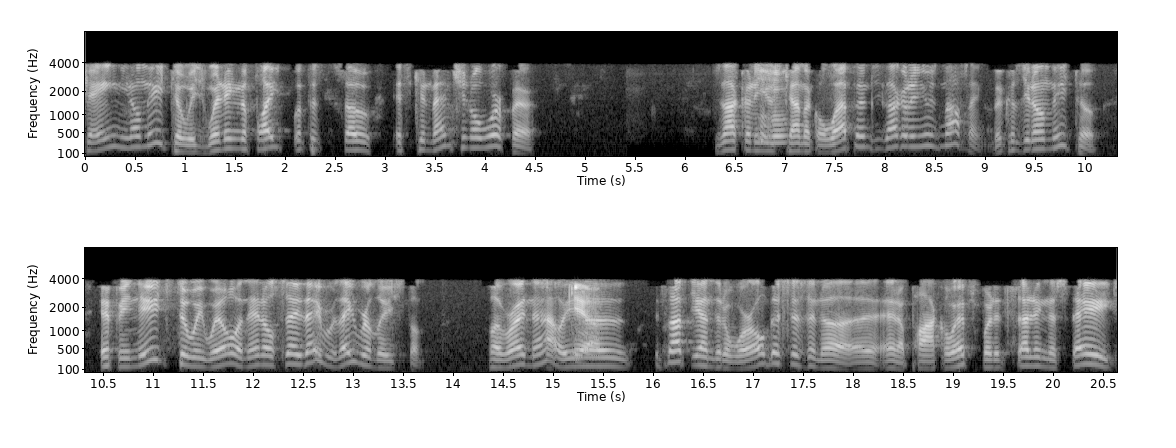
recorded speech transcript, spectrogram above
chain. You don't need to. He's winning the fight with the so it's conventional warfare. He's not going to Mhm. use chemical weapons. He's not going to use nothing because you don't need to. If he needs to, he will, and then he'll say they they released them. But right now, he, Yeah. uh, it's not the end of the world. This isn't a, an apocalypse, but it's setting the stage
